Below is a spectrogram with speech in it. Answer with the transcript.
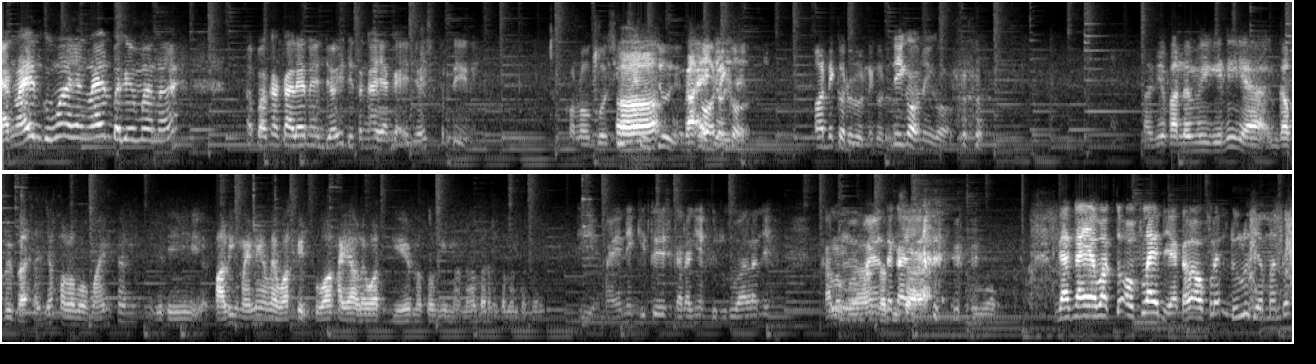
yang lain kuma, yang lain bagaimana? Apakah kalian enjoy di tengah yang nggak enjoy seperti ini? Kalau gue sih Eh, enjoy. nggak Oh, enjoy Niko. Oh, Niko dulu, Niko dulu. Niko, Niko. lagi pandemi gini ya nggak bebas aja kalau mau main kan jadi paling mainnya lewat virtual kayak lewat game atau gimana bareng teman-teman Iya, mainnya gitu ya sekarang ya virtualan ya. Kalau Iya, mau main nggak tuh kayak nggak kayak waktu offline ya. Kalau offline dulu zaman tuh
